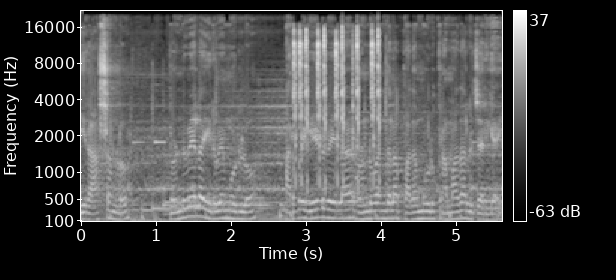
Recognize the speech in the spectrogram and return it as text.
ఈ రాష్ట్రంలో రెండు వేల ఇరవై మూడులో అరవై ఏడు వేల రెండు వందల పదమూడు ప్రమాదాలు జరిగాయి.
